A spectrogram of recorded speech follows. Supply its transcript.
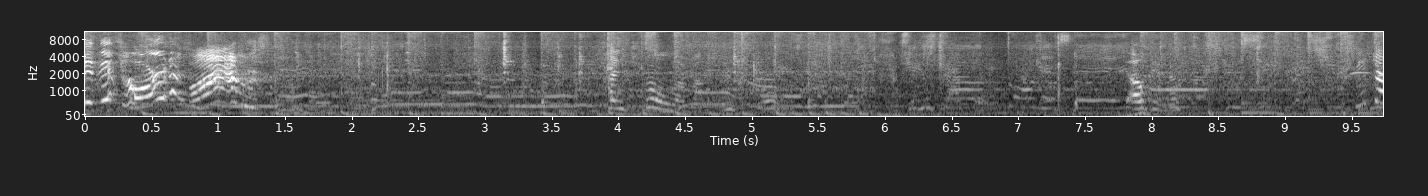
Is this hard? Wow. Control them. Okay. no.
